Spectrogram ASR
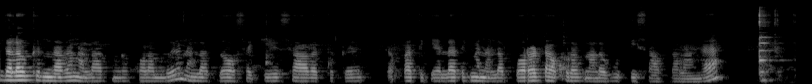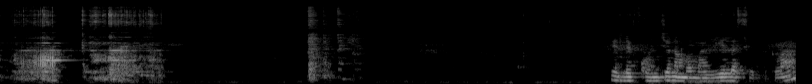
இந்தளவுக்கு இருந்தால் தான் நல்லாயிருக்குங்க குழம்பு. நல்லா தோசைக்கு சாதத்துக்கு சப்பாத்திக்கு எல்லாத்துக்குமே நல்லா பொரோட்டா கூட நல்லா ஊற்றி சாப்பிடலாங்க. இதில் கொஞ்சம் நம்ம மல்லியில் சேர்த்துக்கலாம்.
